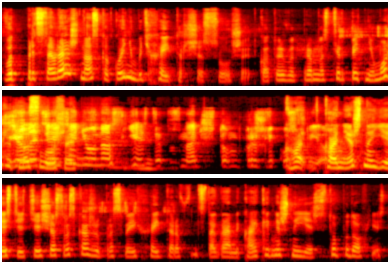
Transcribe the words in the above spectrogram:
вот представляешь, нас какой-нибудь хейтер сейчас слушает, который вот прям нас терпеть не может, Я но надеюсь, слушает. они у нас есть, это значит, что мы пришли к успеху. Конечно, есть. Я тебе сейчас расскажу про своих хейтеров в Инстаграме. Конечно, есть. Сто пудов есть.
